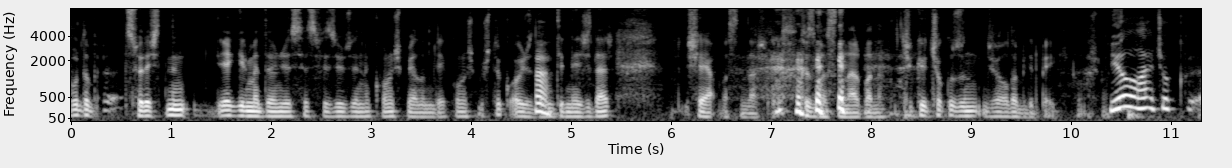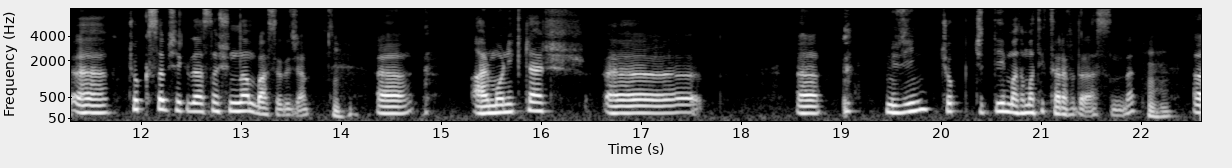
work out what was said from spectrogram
Burada süreçtin diye girmeden önce ses fiziği üzerine konuşmayalım diye konuşmuştuk. O yüzden Ha. dinleyiciler şey yapmasınlar, kızmasınlar bana. Çünkü çok uzunca olabilir belki konuşma. Yo hayır çok e, çok kısa bir şekilde aslında şundan bahsedeceğim. e, armonikler e, e, müziğin çok ciddi matematik tarafıdır aslında. E,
